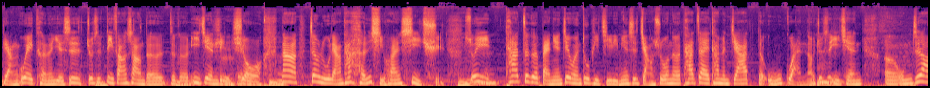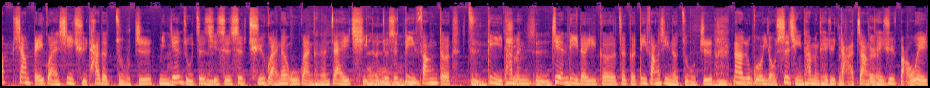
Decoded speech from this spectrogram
两位可能也是就是地方上的这个意见领袖哦。那郑如良他很喜欢戏曲，所以他这个《百年见闻肚皮集里面是讲说呢，他在他们家的武馆呢，就是以前呃，我们知道像北管戏曲，它的组织民间组织其实是曲管跟武馆可能在一起的，就是地方的子弟他们建立的一个这个地方性的组织。那如果有事情，他们可以去打仗，可以去保卫，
